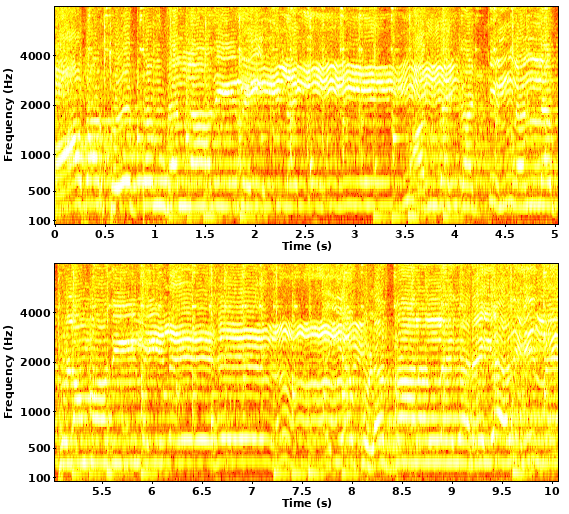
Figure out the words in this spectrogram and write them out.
பாவார் தோட்டம் தன்னாதிலே கட்டில் நல்ல குளமாதிலே ஐயா குளத்தால் அல்ல கரையாதில்லை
